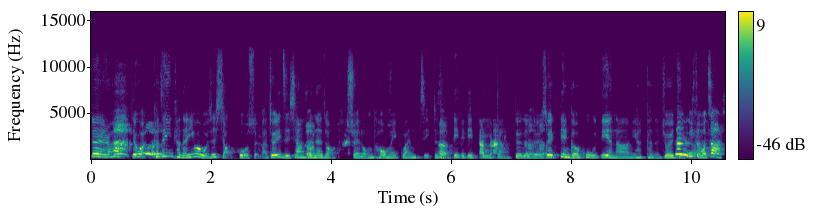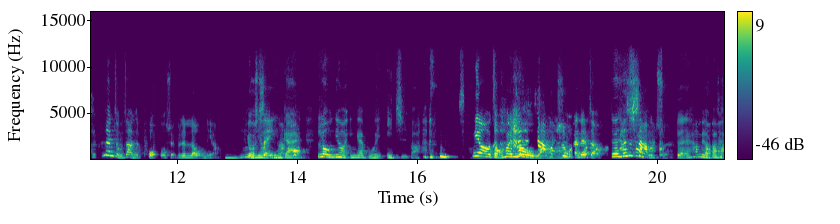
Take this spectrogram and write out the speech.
对，然后结果可是可能因为我是小破水吧，就一直像是那种水龙头没关紧，就是滴滴滴滴这样。对对对，所以垫个护垫啊，你可能就会觉得。那你怎么知道？那你怎么知道你是？破水，不是漏尿。嗯、有声音应该漏尿应该不会一直吧？尿总会漏完、啊，下不住的那种。对，它是下不住，对，它没有办法。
